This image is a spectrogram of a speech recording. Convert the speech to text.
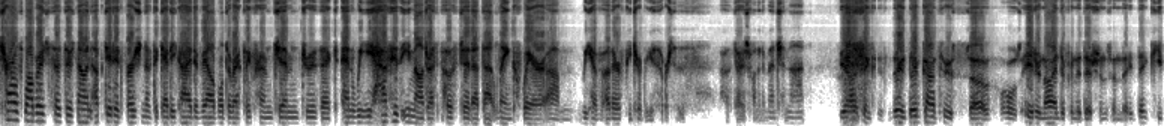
Charles Walbridge says there's now an updated version of the Getty Guide available directly from Jim Druzik, and we have his email address posted at that link where um, we have other featured resources posted. I just wanted to mention that. Yeah, I think they, they've gone through uh, almost eight or nine different editions, and they, they keep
